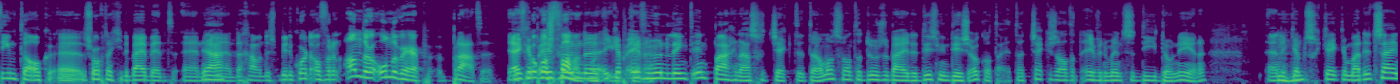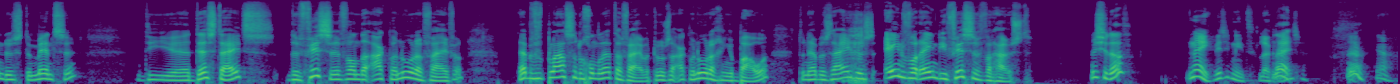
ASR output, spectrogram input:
themetalk. eh zorg dat je erbij bent. En Ja. eh, dan gaan we dus binnenkort over een ander onderwerp praten. Ja, ik heb, even hun, spannend, ik heb even hun LinkedIn-pagina's gecheckt, eh, Thomas. Want dat doen ze bij de Disney Dish ook altijd. Dat checken ze altijd even de mensen die doneren. En ik Mhm. heb dus gekeken, maar dit zijn dus de mensen die eh, destijds de vissen van de Aquanura-vijver hebben verplaatst naar de Gondoletta-vijver. Toen ze Aquanura gingen bouwen, toen hebben zij dus één voor één die vissen verhuisd. Wist je dat? Nee, wist ik niet. Leuk Nee. mensen. Ja. Ja.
